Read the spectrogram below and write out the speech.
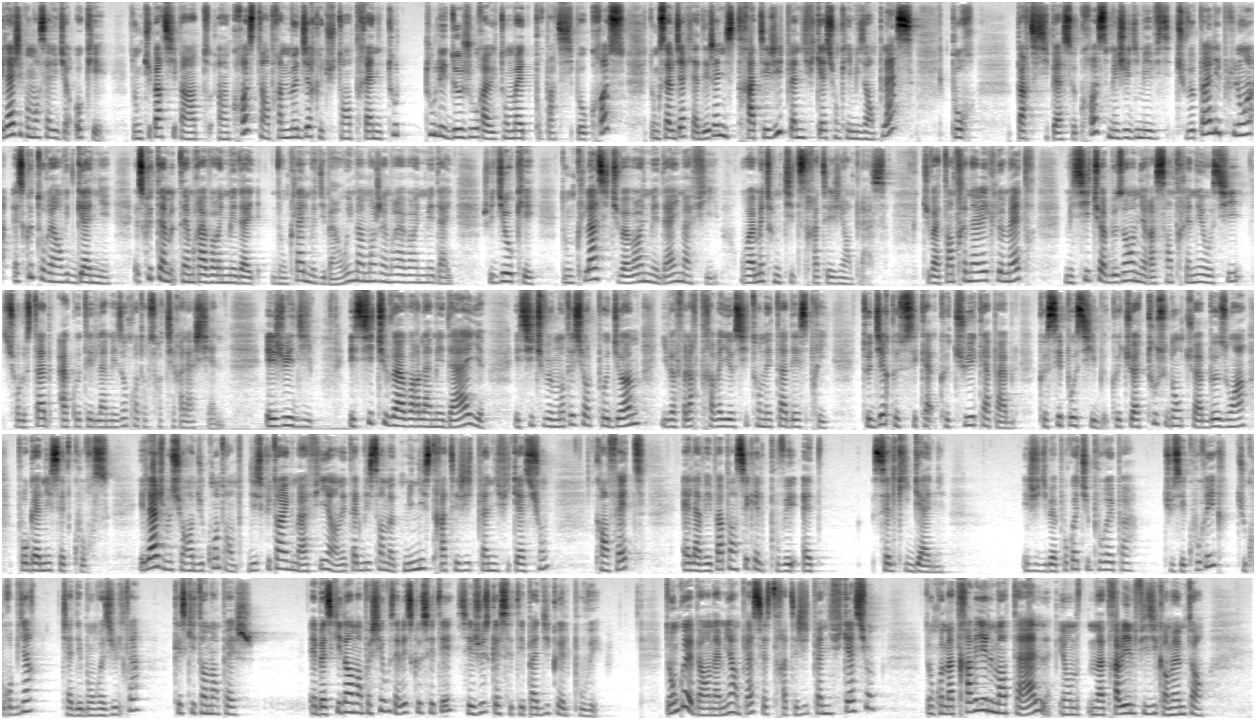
Et là, j'ai commencé à lui dire, ok, donc tu participes à un, cross, tu es en train de me dire que tu t'entraînes tous les deux jours avec ton maître pour participer au cross. Donc ça veut dire qu'il y a déjà une stratégie de planification qui est mise en place pour participer à ce cross, mais je lui dis, mais tu veux pas aller plus loin Est-ce que tu aurais envie de gagner? Est-ce que tu aimerais avoir une médaille? Donc là, elle me dit, ben oui, maman, j'aimerais avoir une médaille. Je lui dis, ok, donc là, si tu veux avoir une médaille, ma fille, on va mettre une petite stratégie en place. Tu vas t'entraîner avec le maître, mais si tu as besoin, on ira s'entraîner aussi sur le stade à côté de la maison quand on sortira la chienne. Et je lui ai dit, et si tu veux avoir la médaille, et si tu veux monter sur le podium, il va falloir travailler aussi ton état d'esprit. Te dire que, que tu es capable, que c'est possible, que tu as tout ce dont tu as besoin pour gagner cette course. Et là, je me suis rendu compte en discutant avec ma fille, en établissant notre mini stratégie de planification, qu'en fait, elle n'avait pas pensé qu'elle pouvait être celle qui gagne. Et je lui dis, bah, pourquoi tu pourrais pas? Tu sais courir, tu cours bien, tu as des bons résultats. Qu'est-ce qui t'en empêche? Eh bien, ce qui t'en empêchait, vous savez ce que c'était? C'est juste qu'elle s'était pas dit qu'elle pouvait. Donc, ouais, ben, on a mis en place cette stratégie de planification. Donc, on a travaillé le mental et on a travaillé le physique en même temps.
